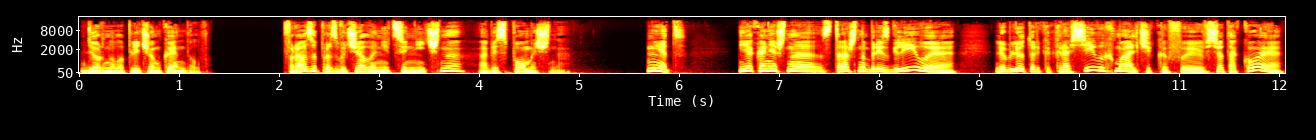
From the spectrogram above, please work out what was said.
Дернула плечом Кэндалл. Фраза прозвучала не цинично, а беспомощно. «Нет, я, конечно, страшно брезгливая, люблю только красивых мальчиков и все такое,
